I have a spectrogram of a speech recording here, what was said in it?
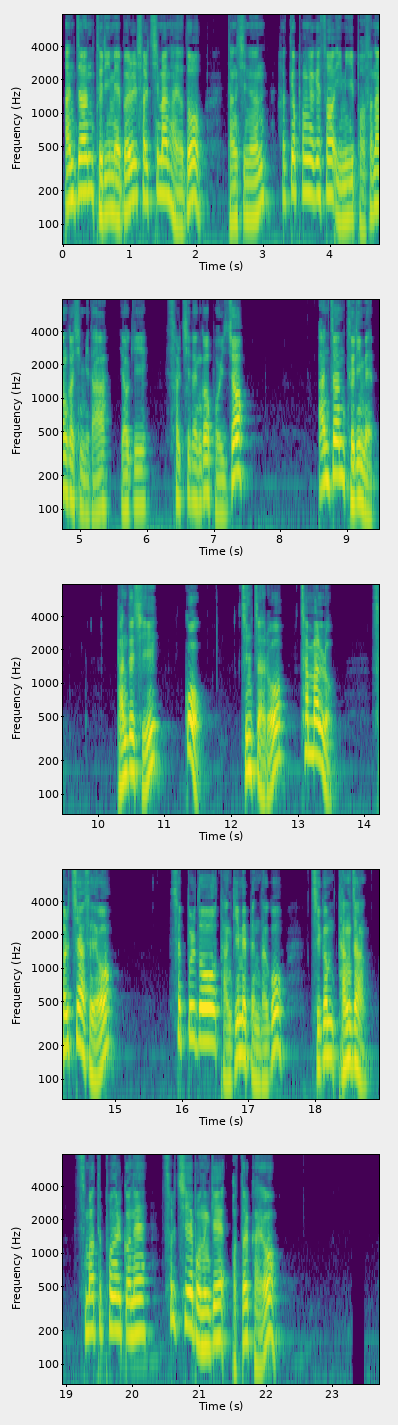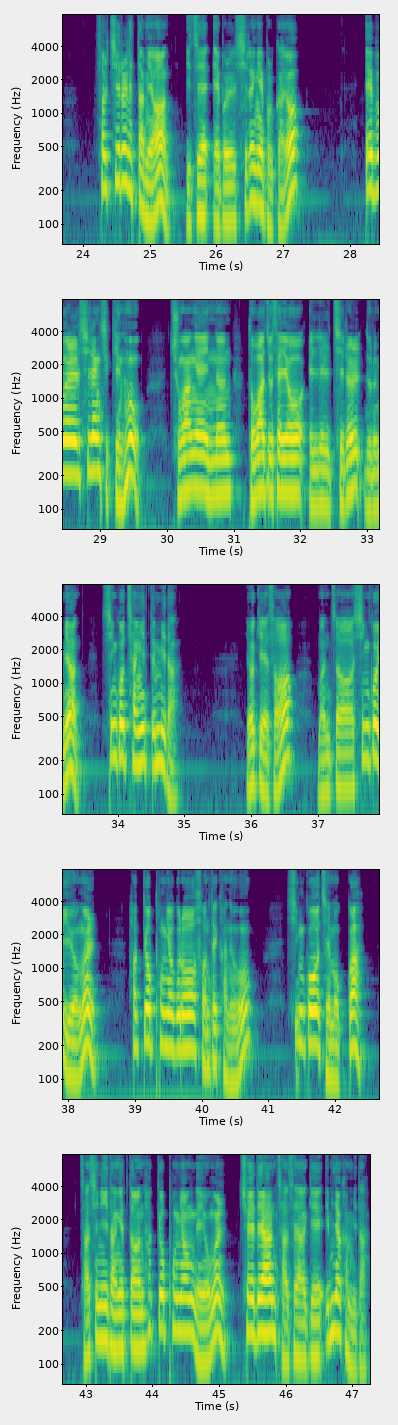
안전 드림 앱을 설치만 하여도 당신은 학교 폭력에서 이미 벗어난 것입니다. 여기 설치된 거 보이죠? 안전 드림 앱. 반드시 꼭 진짜로 참말로 설치하세요. 쇳불도 당김에 뺀다고 지금 당장 스마트폰을 꺼내 설치해 보는 게 어떨까요? 설치를 했다면 이제 앱을 실행해 볼까요? 앱을 실행시킨 후 중앙에 있는 도와주세요 117을 누르면 신고창이 뜹니다. 여기에서 먼저 신고 유형을 학교 폭력으로 선택한 후 신고 제목과 자신이 당했던 학교 폭력 내용을 최대한 자세하게 입력합니다.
